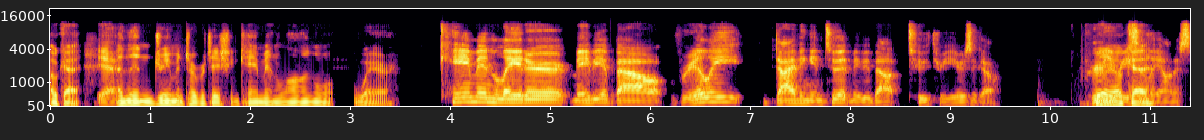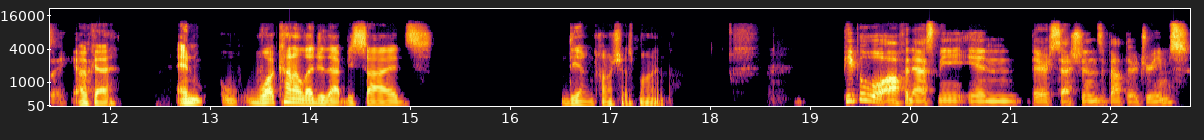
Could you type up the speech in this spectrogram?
okay. Yeah. and then dream interpretation came in along where Came in later, maybe about really diving into it, maybe about two, three years ago. Pretty Really? Okay. recently, honestly. Yeah. Okay. And what kind of led you that besides the unconscious mind? people will often ask me in their sessions about their dreams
